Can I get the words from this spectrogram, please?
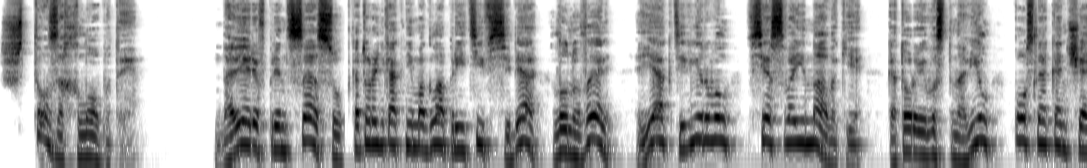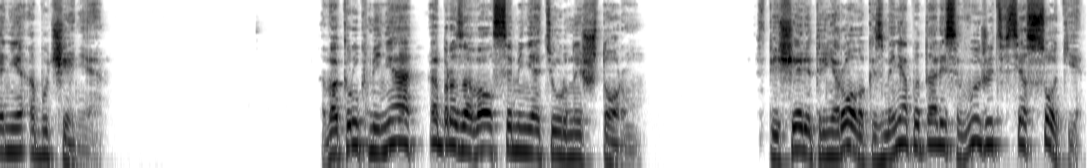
Что за хлопоты? Доверив принцессу, которая никак не могла прийти в себя, Лунувель, я активировал все свои навыки – которые восстановил после окончания обучения. Вокруг меня образовался миниатюрный шторм. В пещере тренировок из меня пытались выжать все соки,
